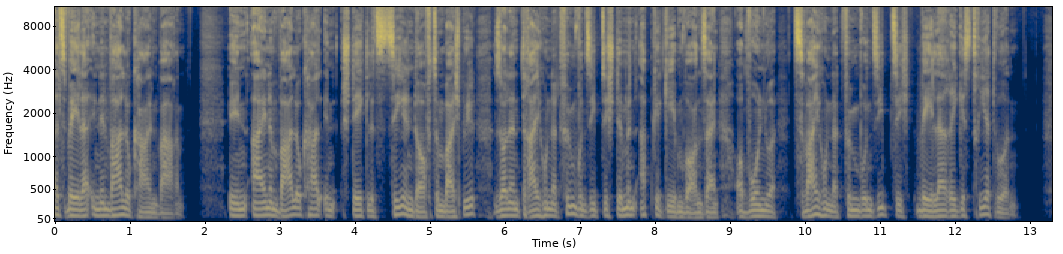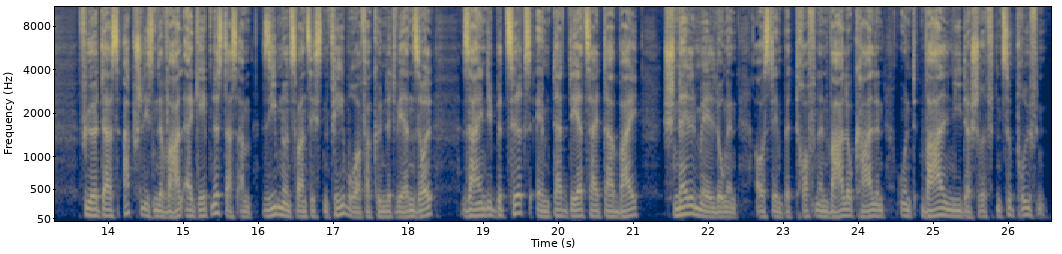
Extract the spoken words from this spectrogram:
als Wähler in den Wahllokalen waren. In einem Wahllokal in Steglitz-Zehlendorf zum Beispiel sollen 375 Stimmen abgegeben worden sein, obwohl nur 275 Wähler registriert wurden. Für das abschließende Wahlergebnis, das am 27. Februar verkündet werden soll, seien die Bezirksämter derzeit dabei, Schnellmeldungen aus den betroffenen Wahllokalen und Wahlniederschriften zu prüfen.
